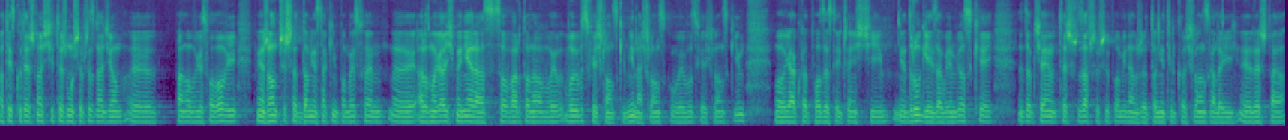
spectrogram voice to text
O tej skuteczności też muszę przyznać ją panu Wiesławowi, ponieważ on przyszedł do mnie z takim pomysłem, y, a rozmawialiśmy nieraz, co warto na woje- województwie śląskim, nie na Śląsku, województwie śląskim, bo ja akurat pochodzę z tej części drugiej, zagłębiowskiej, to chciałem też zawsze przypominam, że to nie tylko Śląsk, ale i reszta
